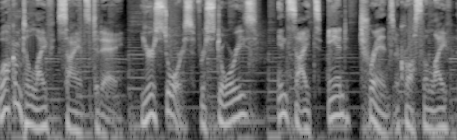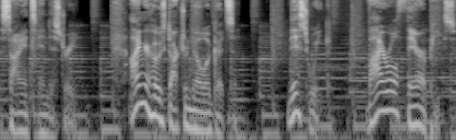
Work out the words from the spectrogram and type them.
Welcome to Life Science Today, your source for stories, insights, and trends across the life science industry. I'm your host, Dr. Noah Goodson. This week, viral therapies,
